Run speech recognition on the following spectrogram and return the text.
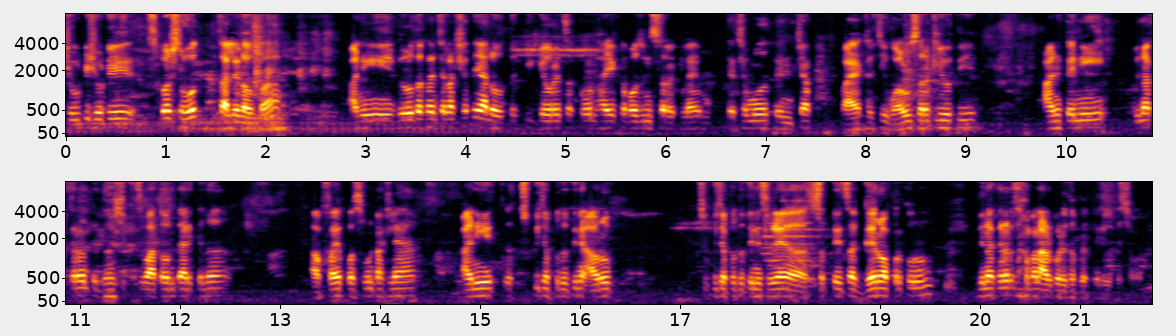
शेवटी शेवटी स्पष्ट होत चाललेला होता. आणि विरोधकांच्या लक्षातही आलं होतं की गेवऱ्याचा कौल हा एका बाजूने सरकलाय. त्याच्यामुळं त्यांच्या पायाखालची वाळू सरकली होती. आणि त्यांनी विनाकारण ते दहशतीचं वातावरण तयार केलं. अफवा पसवून टाकल्या. आणि एक चुकीच्या पद्धतीने आरोप चुकीच्या पद्धतीने सगळ्या सत्तेचा गैरवापर करून विनाकारण आम्हाला अडकवण्याचा प्रयत्न केला त्याच्यावर.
